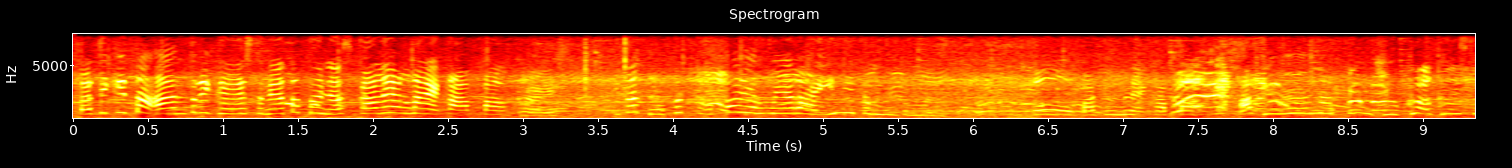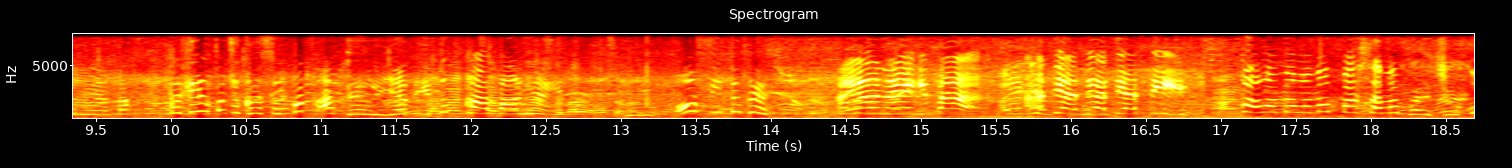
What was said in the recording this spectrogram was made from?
Tadi kita antri guys. Ternyata banyak sekali yang naik kapal guys. Kita dapat kapal yang merah ini teman-teman. Tuh pada naik kapal. Ada warna pink juga guys ternyata. Tadi aku juga sempat ada lihat itu kapalnya. oh, sana. Oh situ guys. Ayo naik kita. Hati-hati hati-hati. Kok ngomong-ngomong pas sama bajuku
